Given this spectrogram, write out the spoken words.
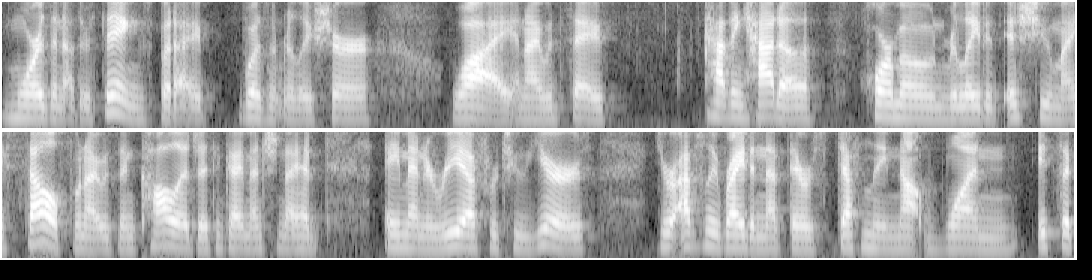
more than other things, but I wasn't really sure why. And I would say, having had a hormone related issue myself when I was in college, I think I mentioned I had amenorrhea for two years you're absolutely right in that there's definitely not one it's a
